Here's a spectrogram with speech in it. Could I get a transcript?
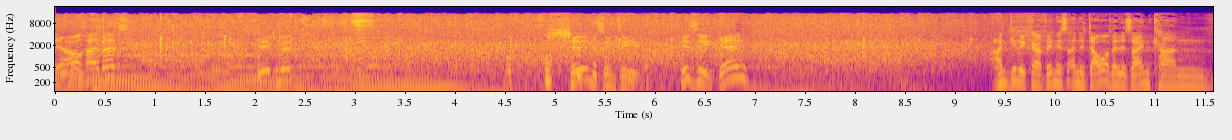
Ja auch, Albert. Viel Glück. Schön sind Sie. Ist sie, gell? Angelika, wenn es eine Dauerwelle sein kann,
